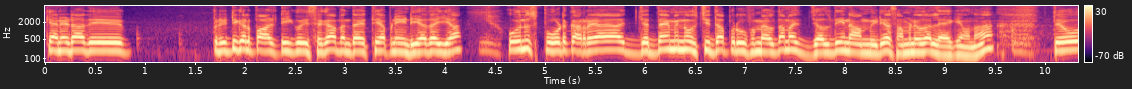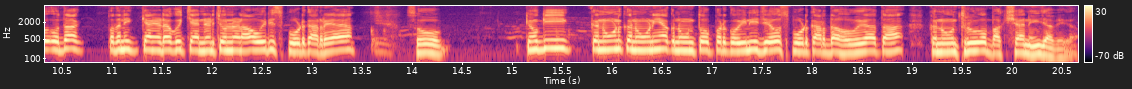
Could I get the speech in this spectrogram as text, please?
ਕੈਨੇਡਾ ਦੇ ਪੋਲੀਟੀਕਲ ਪਾਰਟੀ ਕੋਈ ਸੀਗਾ, ਬੰਦਾ ਇੱਥੇ ਆਪਣੇ ਇੰਡੀਆ ਦਾ ਹੀ ਆ। ਉਹ ਇਹਨੂੰ ਸਪੋਰਟ ਕਰ ਰਿਹਾ ਆ। ਜਿੱਦਾਂ ਹੀ ਮੈਨੂੰ ਉਸ ਚੀਜ਼ ਦਾ ਪ੍ਰੂਫ ਮਿਲਦਾ, ਮੈਂ ਜਲਦੀ ਨਾਮ ਮੀਡੀਆ ਸਾਹਮਣੇ ਉਹਦਾ ਲੈ ਕੇ ਆਉਣਾ। ਤੇ ਉਹ ਉਹਦਾ ਪਤਾ ਨਹੀਂ ਕੈਨੇਡਾ ਕੋਈ ਚੈਨਲ ਚੁਣਨ ਆ ਉਹ ਇਹਦੀ ਸਪੋਰਟ ਕਰ ਰਿਹਾ ਆ। ਸੋ ਕਿਉਂਕਿ ਕਾਨੂੰਨ ਕਾਨੂੰਨ ਹੀ ਆ ਕਾਨੂੰਨ ਤੋਂ ਉੱਪਰ ਕੋਈ ਨਹੀਂ ਜੇ ਉਹ ਸਪੋਰਟ ਕਰਦਾ ਹੋਵੇਗਾ ਤਾਂ ਕਾਨੂੰਨ ਥਰੂ ਉਹ ਬਖਸ਼ਿਆ ਨਹੀਂ ਜਾਵੇਗਾ।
